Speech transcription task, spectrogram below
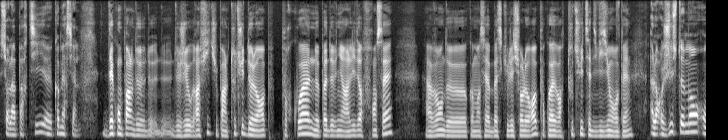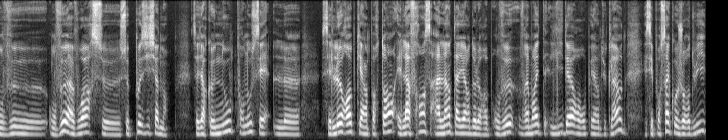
sur la partie euh, commerciale. Dès qu'on parle de, de- de- de géographie, tu parles tout de suite de l'Europe. Pourquoi ne pas devenir un leader français avant de commencer à basculer sur l'Europe? Pourquoi avoir tout de suite cette vision européenne? Alors justement, on veut, on veut avoir ce, ce positionnement. C'est-à-dire que nous, pour nous, c'est le, c'est l'Europe qui est important et la France à l'intérieur de l'Europe. On veut vraiment être leader européen du cloud et c'est pour ça qu'aujourd'hui,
